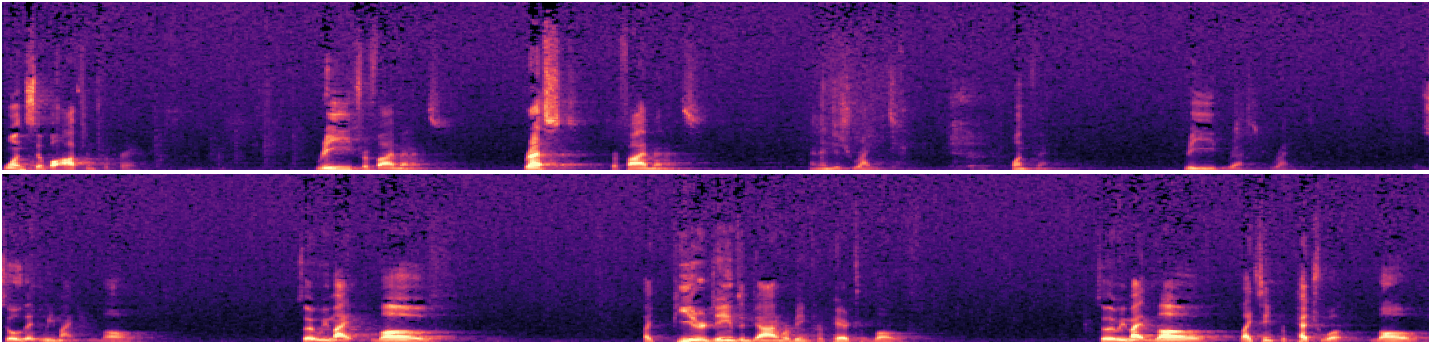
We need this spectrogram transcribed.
One simple option for prayer read for five minutes, rest for five minutes, and then just write. One thing read, rest, write. So that we might love. So that we might love like Peter, James, and John were being prepared to love. So that we might love like St. Perpetua loved.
